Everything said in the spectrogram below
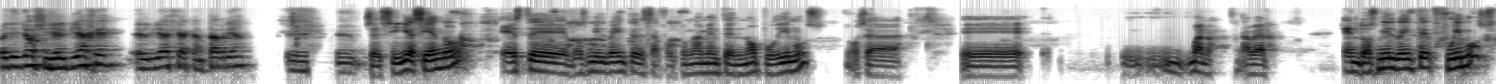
Oye, George, ¿y el viaje, el viaje a Cantabria? Eh, eh... Se sigue haciendo. Este 2020 desafortunadamente no pudimos. O sea, eh, bueno, a ver, en 2020 fuimos,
